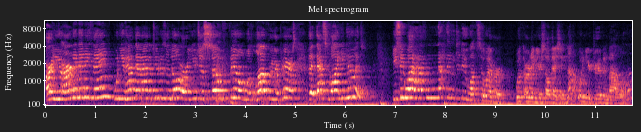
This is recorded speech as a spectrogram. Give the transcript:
Are you earning anything when you have that attitude as an adult, or are you just so filled with love for your parents that that's why you do it? You see why it has nothing to do whatsoever with earning your salvation, not when you're driven by love.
